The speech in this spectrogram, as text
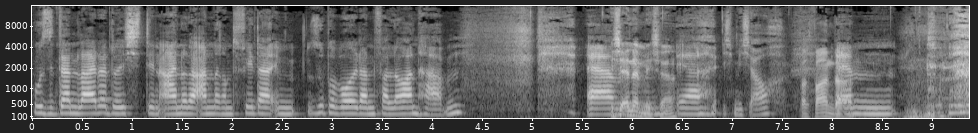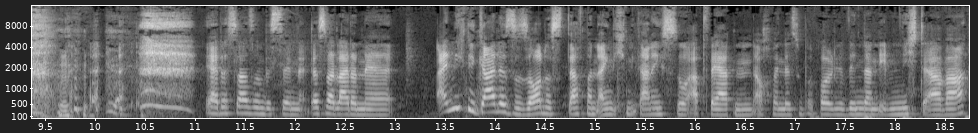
wo sie dann leider durch den ein oder anderen Fehler im Super Bowl dann verloren haben. Ähm, Ich erinnere mich, ja. Ja, ich mich auch. was war denn da? Ähm, ja, das war so ein bisschen, das war leider eine, eigentlich eine geile Saison, das darf man eigentlich gar nicht so abwerten, auch wenn der Super Bowl-Gewinn dann eben nicht da war.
